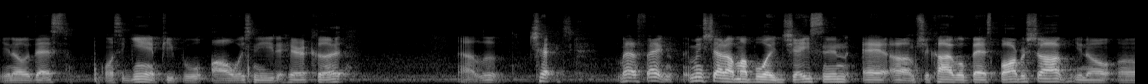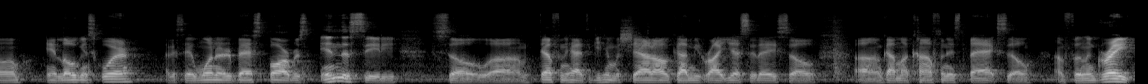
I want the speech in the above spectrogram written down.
You know that's once again people always need a haircut. Uh, look, check. Matter of fact, let me shout out my boy Jason at um, Chicago Best Barbershop. You know, um, in Logan Square like I said, one of the best barbers in the city. So um, definitely had to give him a shout out. Got me right yesterday. So um, got my confidence back. So I'm feeling great.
